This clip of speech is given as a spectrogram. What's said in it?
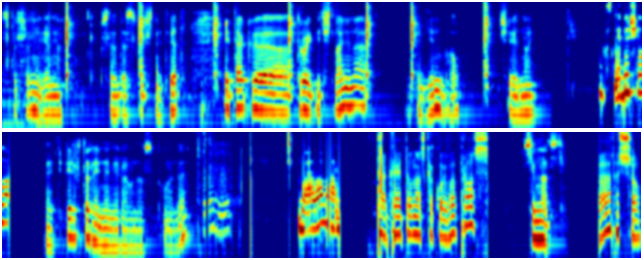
Совершенно верно. Как всегда, досрочный ответ. Итак, э, тройки Четланина, один балл очередной. Следующий ло- А теперь вторые номера у нас, по-моему, да? Балаваль. Так, а это у нас какой вопрос? 17. Хорошо.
